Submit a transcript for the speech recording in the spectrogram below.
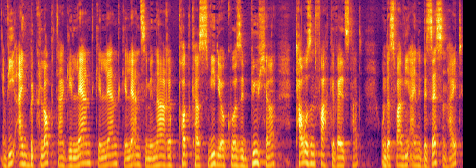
wie ein Bekloppter gelernt, gelernt, gelernt, Seminare, Podcasts, Videokurse, Bücher tausendfach gewälzt hat. Und das war wie eine Besessenheit,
